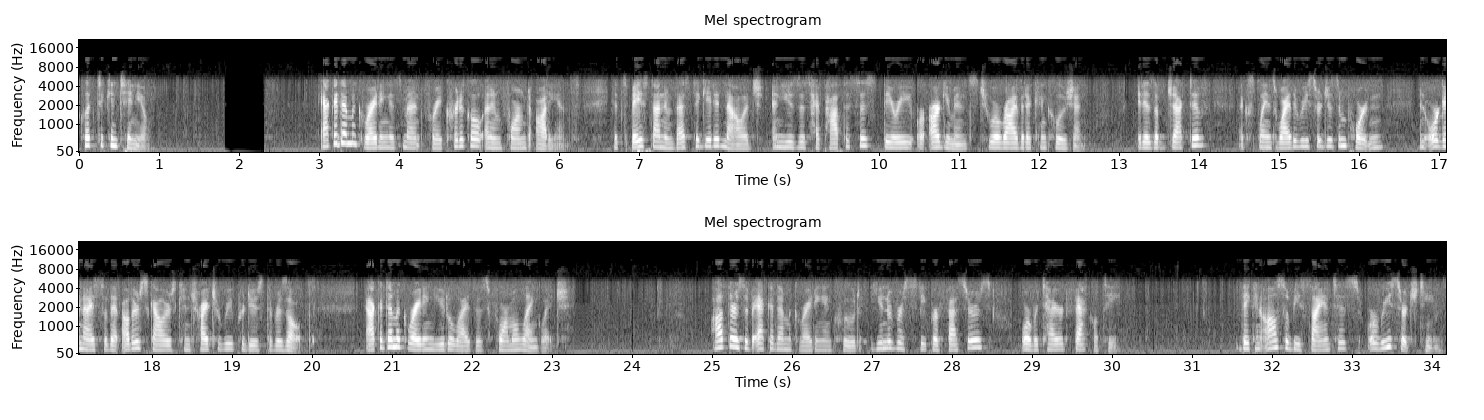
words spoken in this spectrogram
Click to continue. Academic writing is meant for a critical and informed audience. It's based on investigated knowledge and uses hypothesis, theory, or arguments to arrive at a conclusion. It is objective, explains why the research is important, and organized so that other scholars can try to reproduce the results. Academic writing utilizes formal language. Authors of academic writing include university professors or retired faculty. They can also be scientists or research teams.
